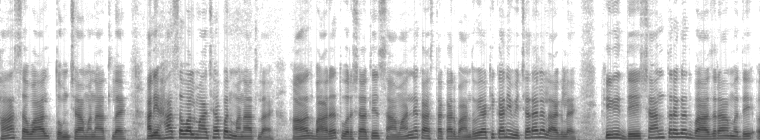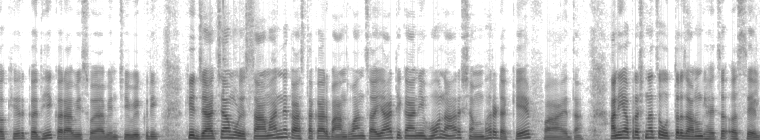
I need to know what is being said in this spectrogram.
हा सवाल तुमच्या मनातला आहे आणि हा सवाल माझ्या पण मनातला आहे आज भारत वर्षातील सामान्य कास्तकार बांधव या ठिकाणी विचारायला लागलाय की देशांतर्गत बाजारामध्ये अखेर कधी करावी सोयाबीनची विक्री? की ज्याच्यामुळे सामान्य कास्तकार बांधवांचा या ठिकाणी होणार शंभर टक्के फायदा? आणि या प्रश्नाचं उत्तर जाणून घ्यायचं असेल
